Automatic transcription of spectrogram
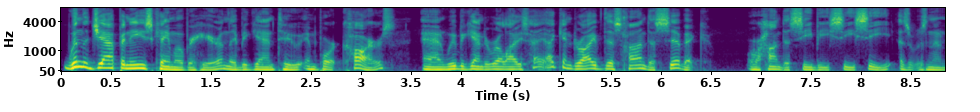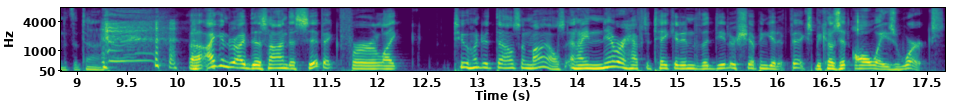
when the Japanese came over here and they began to import cars, and we began to realize, hey, I can drive this Honda Civic or Honda CVCC as it was known at the time. uh, I can drive this Honda Civic for like 200,000 miles and I never have to take it into the dealership and get it fixed because it always works.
